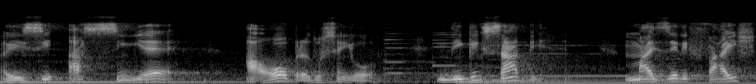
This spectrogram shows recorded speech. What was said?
Aí se assim é a obra do Senhor, ninguém sabe, mas ele faz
